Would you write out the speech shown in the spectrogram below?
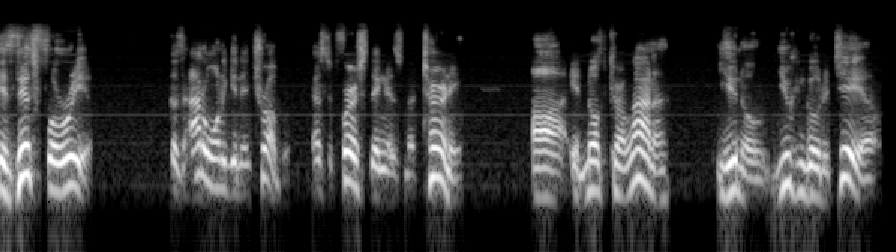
is this for real? Because I don't want to get in trouble. That's the first thing as an attorney uh, in North Carolina, you know, you can go to jail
